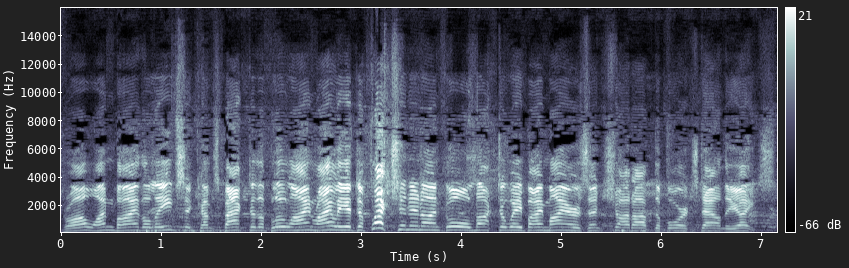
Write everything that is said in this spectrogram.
Draw one by the Leafs. It comes back to the blue line. Rielly, a deflection in on goal, knocked away by Myers and shot off the boards down the ice.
